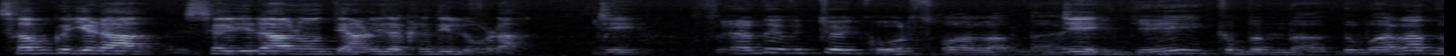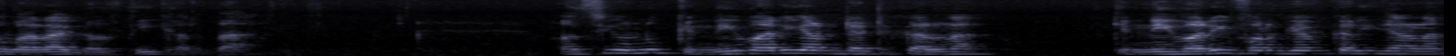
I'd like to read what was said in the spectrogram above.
ਸਭ ਕੁਝ ਜਿਹੜਾ ਜਿਹੜਾ ਉਹਨੂੰ ਧਿਆਨ ਵਿੱਚ ਰੱਖਣ ਦੀ ਲੋੜ ਆ। ਜੀ। ਇਹਦੇ ਵਿੱਚੋਂ ਇੱਕ ਹੋਰ ਸਵਾਲ ਆਉਂਦਾ ਹੈ ਜੀ। ਕਿ ਜੇ ਇੱਕ ਬੰਦਾ ਦੁਬਾਰਾ ਦੁਬਾਰਾ ਗਲਤੀ ਕਰਦਾ ਹੈ, ਅਸੀਂ ਉਹਨੂੰ ਕਿੰਨੀ ਵਾਰੀ ਅਨਡਿਟ ਕਰਨਾ ਕਿੰਨੀ ਵਾਰੀ ਫੋਰਗਿਵ ਕਰੀ ਜਾਣਾ?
